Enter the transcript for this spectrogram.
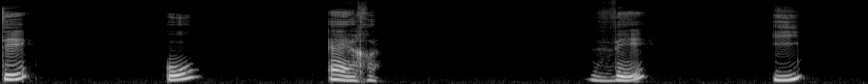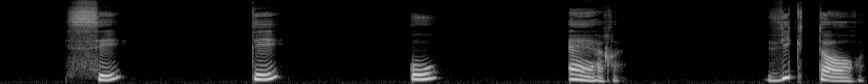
T O R V I C T O R Victor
